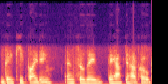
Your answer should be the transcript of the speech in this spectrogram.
they keep fighting, and so they they have to have hope.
